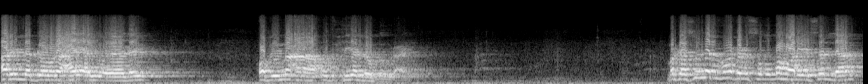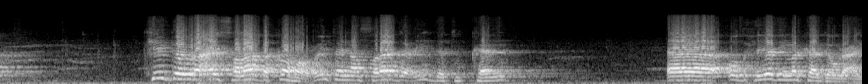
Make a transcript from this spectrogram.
Ari la gowracay ayuu eegay oo bimacnaa udxiyo loo gowracay. Markaasuu nabigu wuxu uhi salى اllahu alay wasalam kii gowracay salaada ka hor oo intaynaan salaada ciidda tukan udxiyadii markaa gowracay.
